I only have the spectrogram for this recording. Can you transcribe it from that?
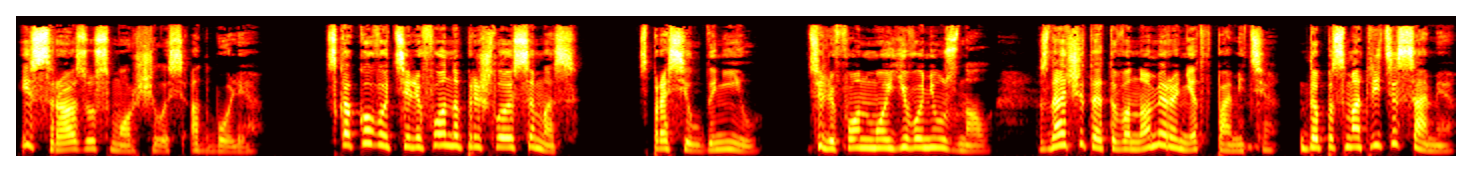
и сразу сморщилась от боли. «С какого телефона пришло СМС?» — спросил Даниил. «Телефон мой его не узнал. Значит, этого номера нет в памяти. Да посмотрите сами»,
